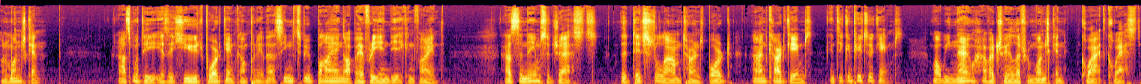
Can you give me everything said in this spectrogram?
on Munchkin. Asmodee is a huge board game company that seems to be buying up every indie it can find. As the name suggests, the digital arm turns board and card games into computer games, while we now have a trailer for Munchkin Quack Quest.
